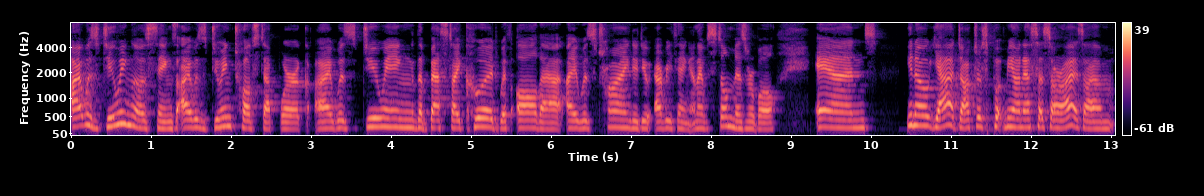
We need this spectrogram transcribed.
I was doing those things, I was doing 12 step work. I was doing the best I could with all that. I was trying to do everything and I was still miserable. And, you know, yeah, doctors put me on SSRIs. Um,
